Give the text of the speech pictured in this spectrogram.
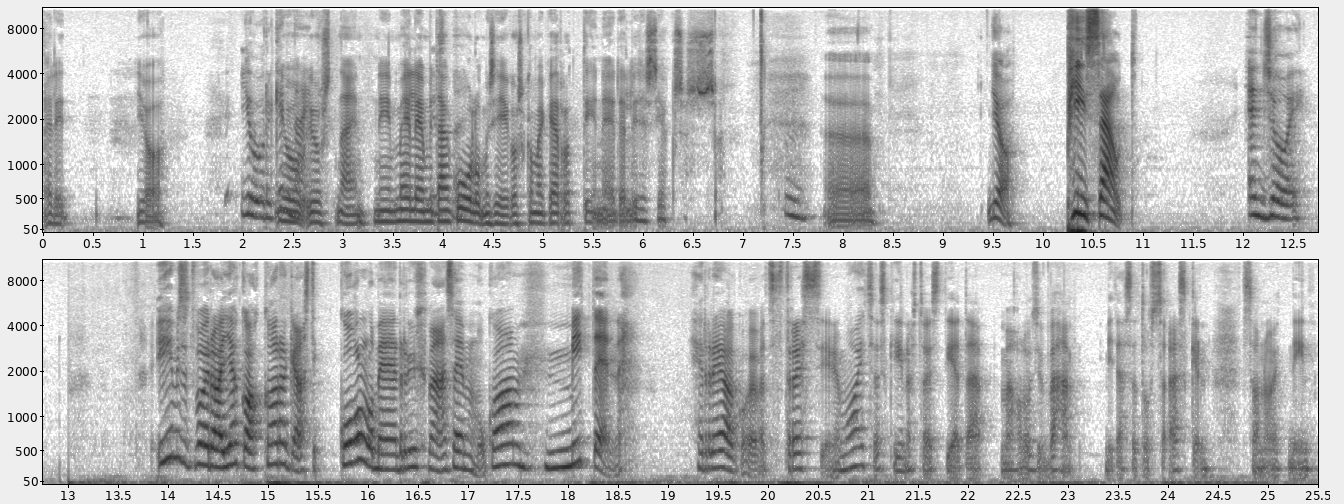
Eli joo, Juurikin Ju, näin. just näin. Niin meillä ei ole mitään kuulumisia, koska me kerrottiin ne edellisessä jaksossa. Mm. Öö, joo. Peace out! Enjoy. Ihmiset voidaan jakaa karkeasti kolmeen ryhmään sen mukaan, miten he reagoivat stressiin. Ja mua itse asiassa kiinnostaisi tietää, mä haluaisin vähän, mitä sä tuossa äsken sanoit, niin,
